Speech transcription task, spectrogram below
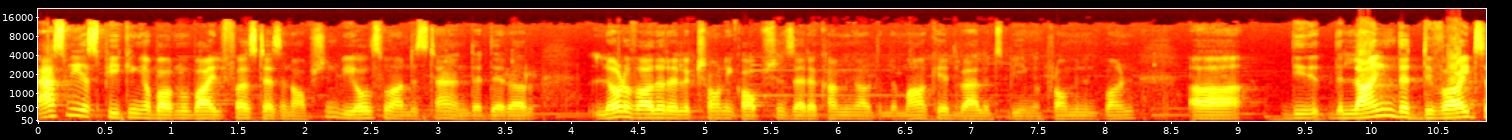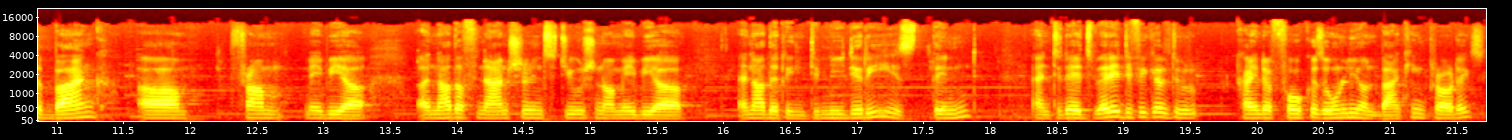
as we are speaking about mobile first as an option we also understand that there are a lot of other electronic options that are coming out in the market, wallets being a prominent one. Uh, the, the line that divides a bank um, from maybe a another financial institution or maybe a, another intermediary is thinned and today it's very difficult to kind of focus only on banking products.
